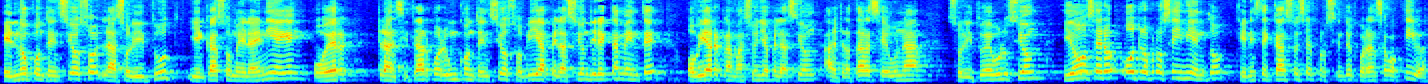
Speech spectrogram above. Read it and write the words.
el no contencioso, la solicitud y en caso me la denieguen, poder transitar por un contencioso vía apelación directamente o vía reclamación y apelación al tratarse de una solicitud de evolución. Y vamos a hacer otro procedimiento, que en este caso es el procedimiento de cobranza coactiva,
